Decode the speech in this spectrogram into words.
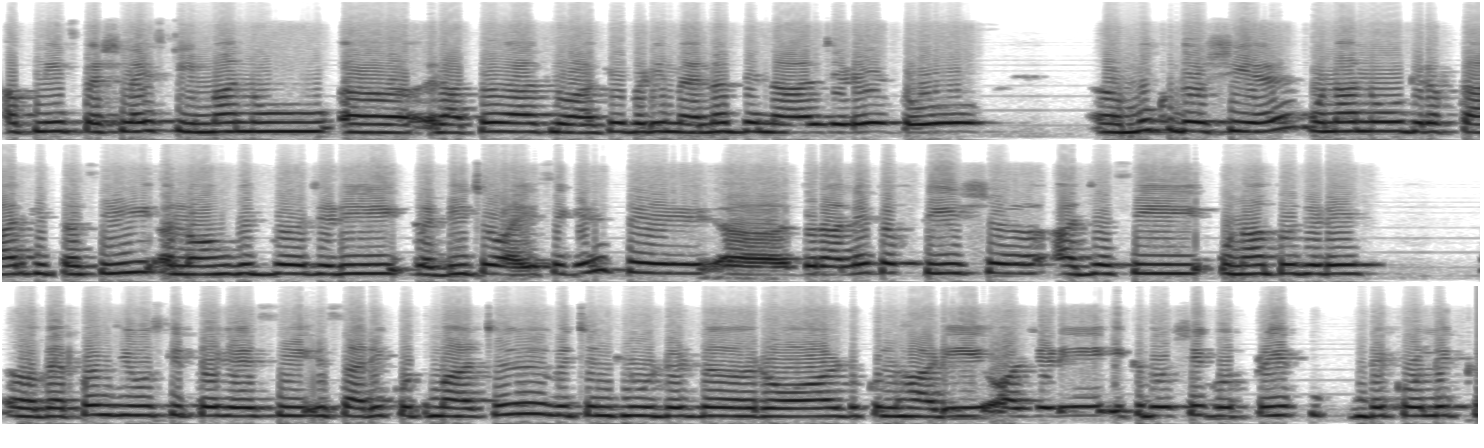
ਆਪਣੀ ਸਪੈਸ਼ਲਾਈਜ਼ਡ ਟੀਮਾਂ ਨੂੰ ਅਹ, ਰਾਤੋਂ ਰਾਤ ਲਵਾ ਕੇ ਬੜੀ ਮਿਹਨਤ ਦੇ ਨਾਲ ਜਿਹੜੇ ਦੋ ਮੁੱਖ ਦੋਸ਼ੀ ਹੈ ਉਹਨਾਂ ਨੂੰ ਗ੍ਰਿਫਤਾਰ ਕੀਤਾ ਸੀ ਅਲੋਂਗ ਵਿਦ ਜਿਹੜੀ ਗੱਡੀ 'ਚੋਂ ਆਏ ਸੀਗੇ ਤੇ ਦੌਰਾਨੇ ਤਫਤੀਸ਼ ਅੱਜ ਅਸੀਂ ਉਹਨਾਂ ਤੋਂ ਜਿਹੜੇ ਵੈਪਨਸ ਯੂਜ਼ ਕੀਤੇ ਗਏ ਸੀ ਇਸ ਸਾਰੀ ਕੁੱਟਮਾਰ ਚ ਵਿਚ ਇਨਕਲੂਡਡ ਰੋਡ ਕੁਲਹਾੜੀ ਔਰ ਜਿਹੜੀ ਇੱਕ ਦੋਸ਼ੀ ਗੁਰਪ੍ਰੀਤ ਦੇ ਕੋਲ ਇੱਕ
